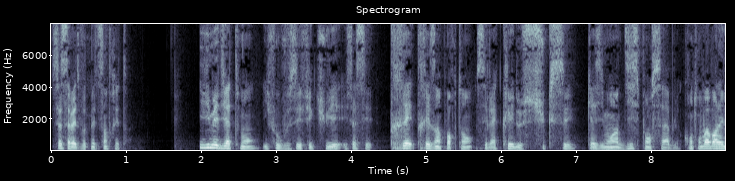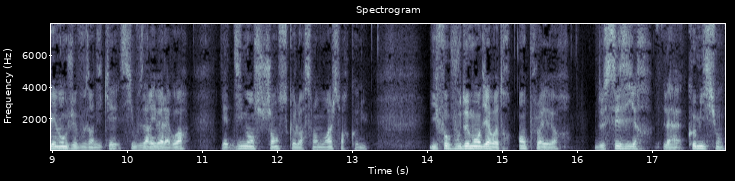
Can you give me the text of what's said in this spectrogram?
Ça, ça va être votre médecin traitant. Immédiatement, il faut vous effectuer, et ça c'est très très important, c'est la clé de succès quasiment indispensable. Quand on va voir l'élément que je vais vous indiquer, si vous arrivez à l'avoir, il y a d'immenses chances que le harcèlement moral soit reconnu. Il faut que vous demandiez à votre employeur de saisir la commission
